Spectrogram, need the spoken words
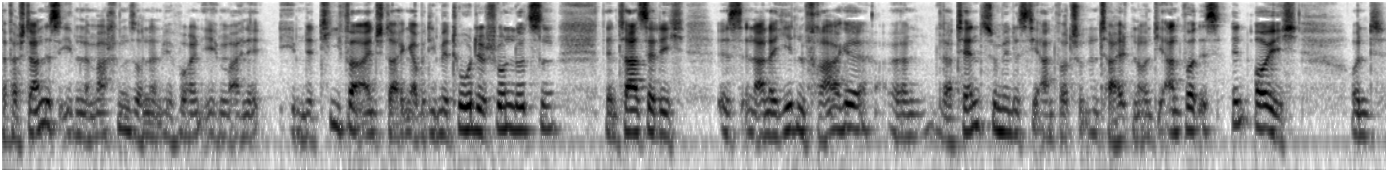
der Verstandesebene machen, sondern wir wollen eben eine Ebene tiefer einsteigen, aber die Methode schon nutzen, denn tatsächlich ist in einer jeden Frage äh, latent zumindest die Antwort schon enthalten. Und die Antwort ist in euch. Und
